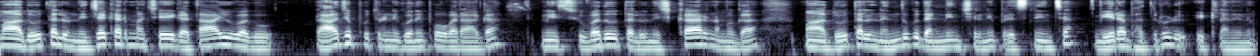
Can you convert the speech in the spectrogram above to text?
మా దూతలు నిజకర్మచే గతాయువగు రాజపుత్రుని కొనిపోవరాగా మీ శుభదూతలు నిష్కారణముగా మా దూతలనెందుకు దండించిరని ప్రశ్నించ వీరభద్రుడు ఇట్లనెను.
